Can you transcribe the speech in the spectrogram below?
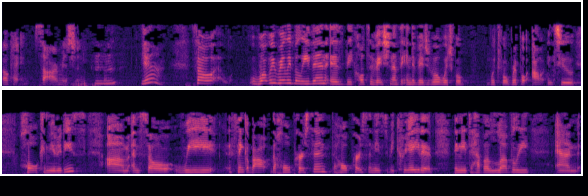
Okay, so our mission. Mm-hmm. Yeah. So what we really believe in is the cultivation of the individual, which will which will ripple out into whole communities. Um, and so we think about the whole person. The whole person needs to be creative. They need to have a lovely and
